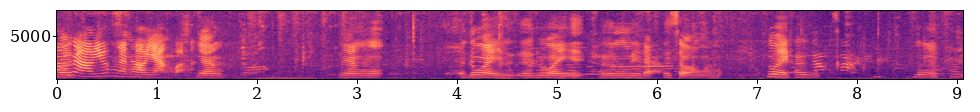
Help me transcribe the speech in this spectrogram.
ห้องน้ำอยุ่งเงินเฮาอย่างบะยังยังหน่วยหน่วยเครื่องนี่แหละสองหน่วยครึ่งหน่วยครึ่ง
